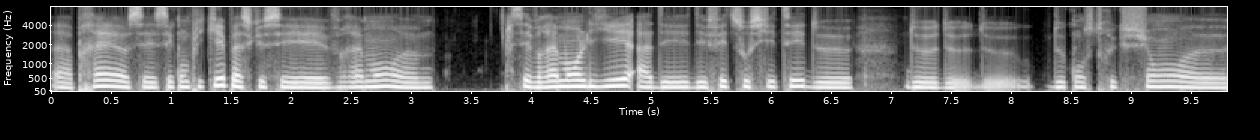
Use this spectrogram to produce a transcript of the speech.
Après, c'est compliqué parce que c'est vraiment c'est vraiment lié à des, faits de société de, de, de, construction euh,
